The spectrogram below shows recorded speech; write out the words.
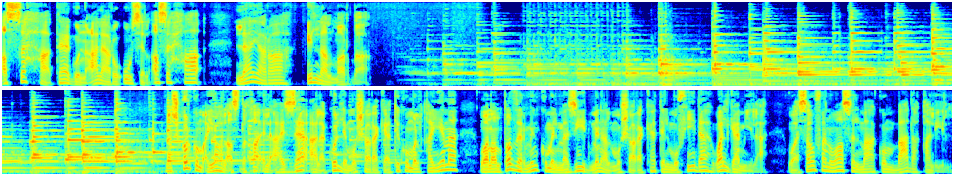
الصحة تاج على رؤوس الأصحاء لا يراه إلا المرضى. نشكركم أيها الأصدقاء الأعزاء على كل مشاركاتكم القيمة وننتظر منكم المزيد من المشاركات المفيدة والجميلة. وسوف نواصل معكم بعد قليل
